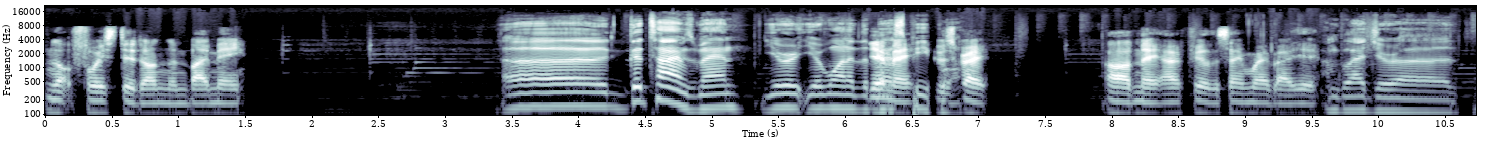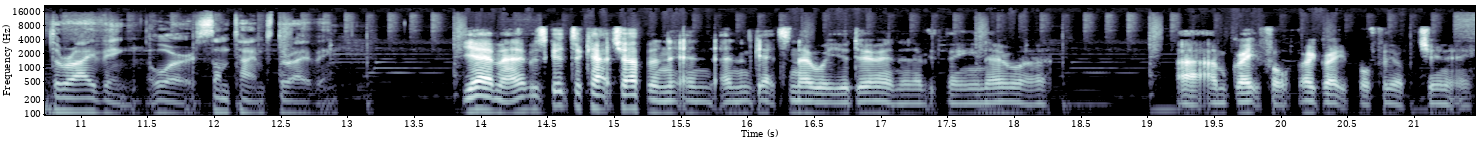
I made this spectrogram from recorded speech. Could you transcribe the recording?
Not foisted on them by me. Uh, good times, man. You're you're one of the yeah, best mate, people. it was great. Oh, mate, I feel the same way about you. I'm glad you're uh thriving or sometimes thriving. Yeah, man, it was good to catch up and and and get to know what you're doing and everything. You know, uh, uh, I'm grateful, very grateful for the opportunity.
